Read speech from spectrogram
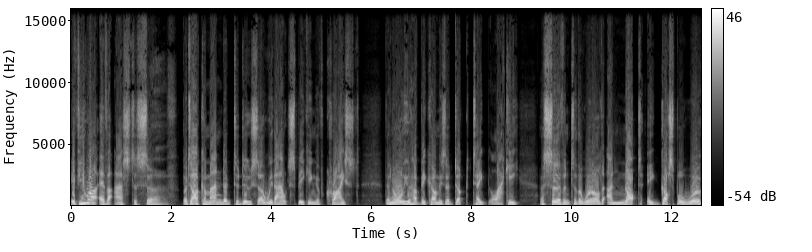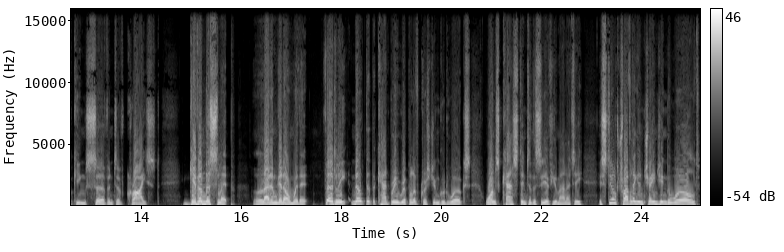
If you are ever asked to serve, but are commanded to do so without speaking of Christ, then all you have become is a duct tape lackey, a servant to the world, and not a gospel working servant of Christ. Give 'em the slip. Let 'em get on with it. Thirdly, note that the Cadbury ripple of Christian good works, once cast into the sea of humanity, is still travelling and changing the world,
